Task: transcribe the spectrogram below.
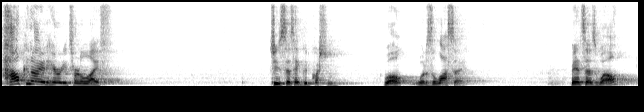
How can I inherit eternal life? Jesus says, Hey, good question. Well, what does the law say? Man says, Well,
